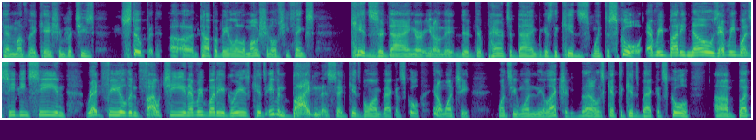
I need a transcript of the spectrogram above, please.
10 month vacation, but she's stupid uh, on top of being a little emotional. She thinks kids are dying or you know they, their, parents are dying because the kids went to school. Everybody knows everyone cdc and redfield and fauci and everybody agrees kids even biden has said kids belong back in school you know once he once he won the election. Uh, let's get the kids back in school. Uh, but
